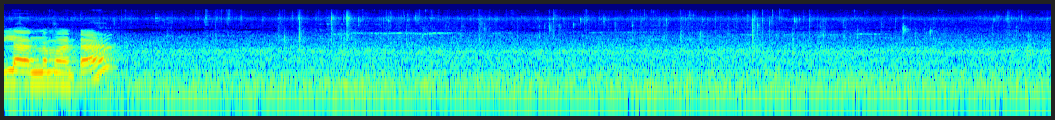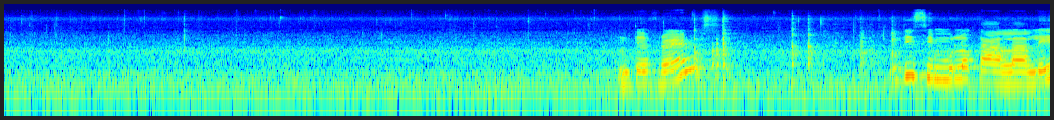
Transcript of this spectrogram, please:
ఇలా అన్నమాట. అంతే ఫ్రెండ్స్. ఇది సిమ్లో కాలాలి.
